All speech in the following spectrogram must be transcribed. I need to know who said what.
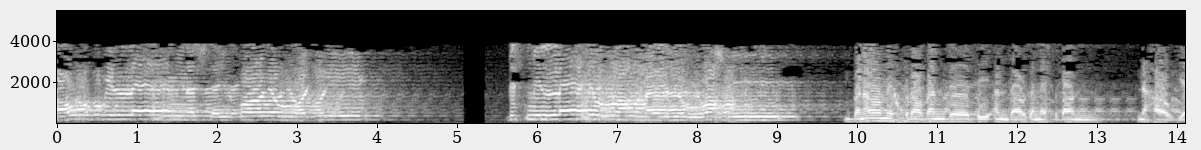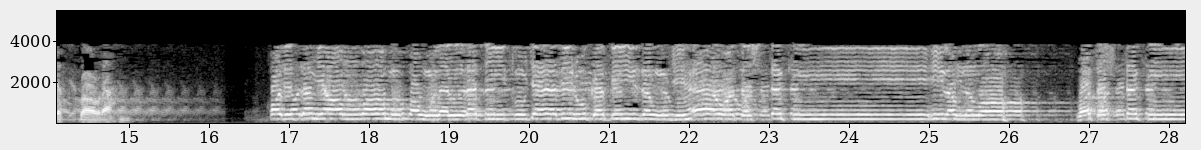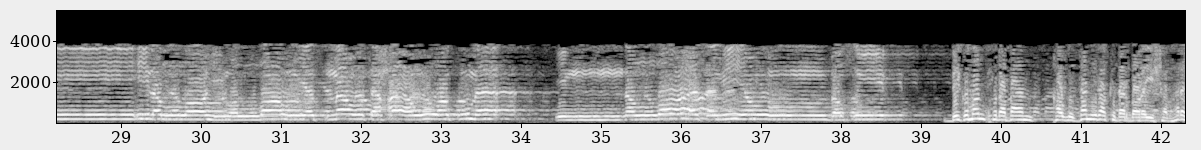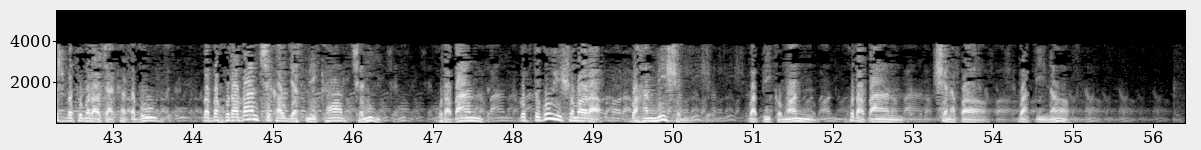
Speaker 1: أعوذ بالله من الشيطان الرجيم
Speaker 2: بسم الله الرحمن الرحیم بنام نام خداوند بی اندازه مهربان نهایت با رحم
Speaker 1: قد سمع الله قول التي تجادلك في زوجها وتشتكي الى الله وتشتكي إلى الله والله يسمع تحاوركما
Speaker 2: إن الله سمیع بصیر بیگمان خداوند قول زنی را که درباره شوهرش به تو مراجعه کرده بود و به خداوند شکایت میکرد چنید خداوند گفتگوی شما را با هم میشنید و بیگمان خداوند شنوا و بیناست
